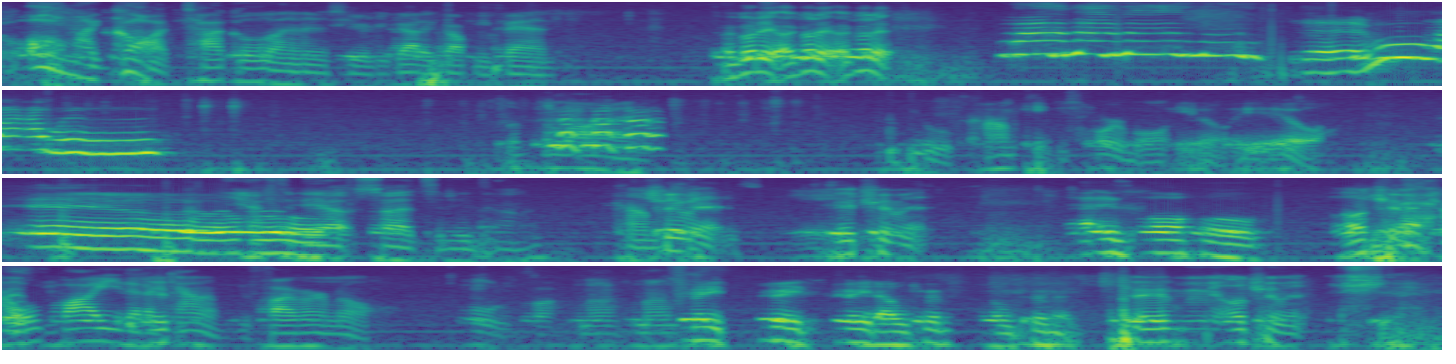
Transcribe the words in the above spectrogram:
Oh my god, Taco Line is here. You gotta got me banned. I got it, I got it, I got it. Yeah, woo, I will. Look the line. Ew, is horrible. Ew, ew. You have to be outside to do that. Trim it. Comcast. Go trim it. That is awful. I'll trim Yeah, it. I'll buy you that account of 500 mil. Holy fuck, man, man. Trade, trade, trade. I'll trim. it. I'll trim it. Trim it, I'll trim it. Yeah.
